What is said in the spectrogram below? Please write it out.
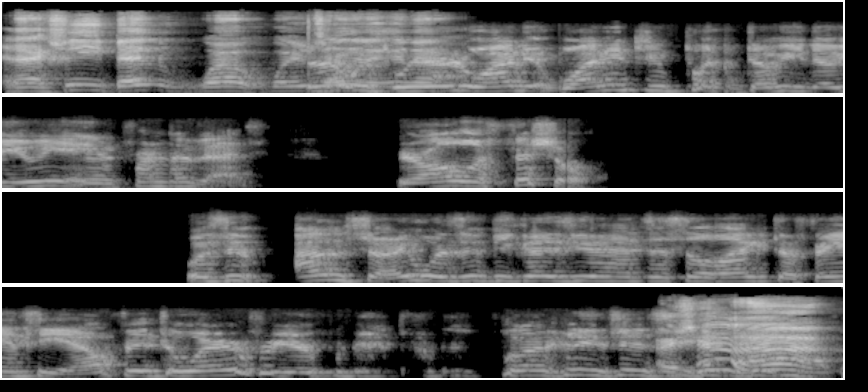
And actually, Ben, while, while you're that was weird. About... Why did, why did you put WWE in front of that? You're all official. Was it? I'm sorry. Was it because you had to select a fancy outfit to wear for your party? shut up!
